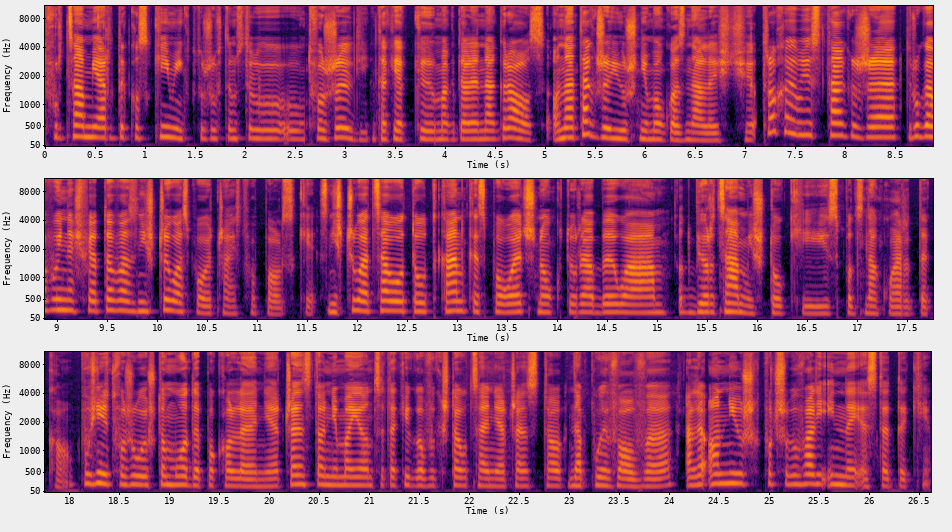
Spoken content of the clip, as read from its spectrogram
twórcami ardekowskimi, którzy w tym stylu tworzyli, tak jak Magdalena Gross. Ona także już nie mogła znaleźć. Trochę jest tak, że II wojna światowa zniszczyła społeczeństwo polskie. Zniszczyła całą tą tkankę społeczną, która była odbiorcami sztuki spod znaku art deco. Później tworzyło już to młode pokolenie, często nie mające takiego wykształcenia, często napływowe, ale oni już potrzebowali innej estetyki.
